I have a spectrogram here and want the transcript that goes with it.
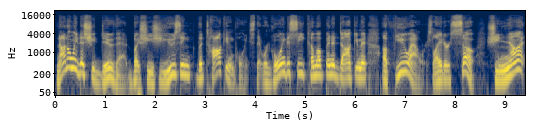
Not only does she do that, but she's using the talking points that we're going to see come up in a document a few hours later. So she not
